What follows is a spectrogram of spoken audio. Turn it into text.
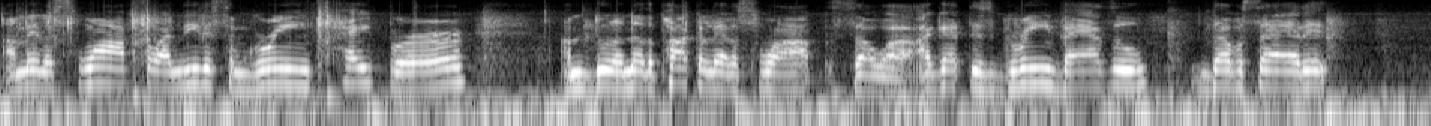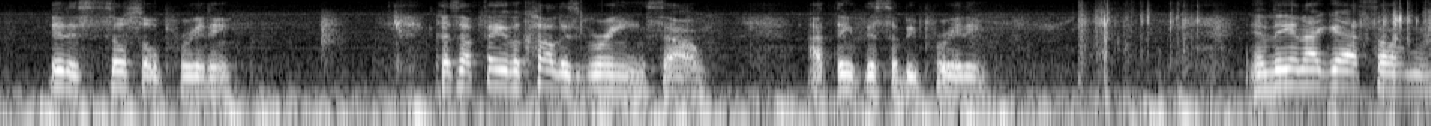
I'm in a swap, so I needed some green paper. I'm doing another pocket letter swap. So uh, I got this green basil, double-sided. It is so, so pretty. Because her favorite color is green, so I think this will be pretty. And then I got some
